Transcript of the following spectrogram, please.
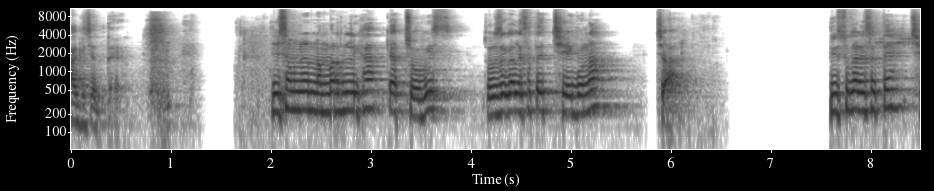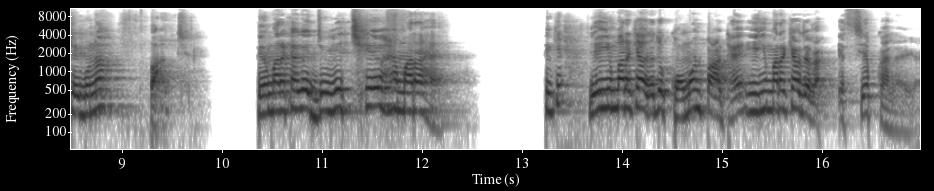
आगे चलते हैं। जैसे हमने नंबर लिखा, क्या? चौबीस। चौबीस का लिख सकते हैं छह गुना चार। तीस का लिख सकते हैं छह गुना पाँच। तो हमारा क्या जो ये छह हमारा है ठीक है? यही हमारा क्या हो जाएगा जो कॉमन पार्ट है, यही हमारा क्या हो जाएगा? एच सी एफ़ कहलाएगा।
